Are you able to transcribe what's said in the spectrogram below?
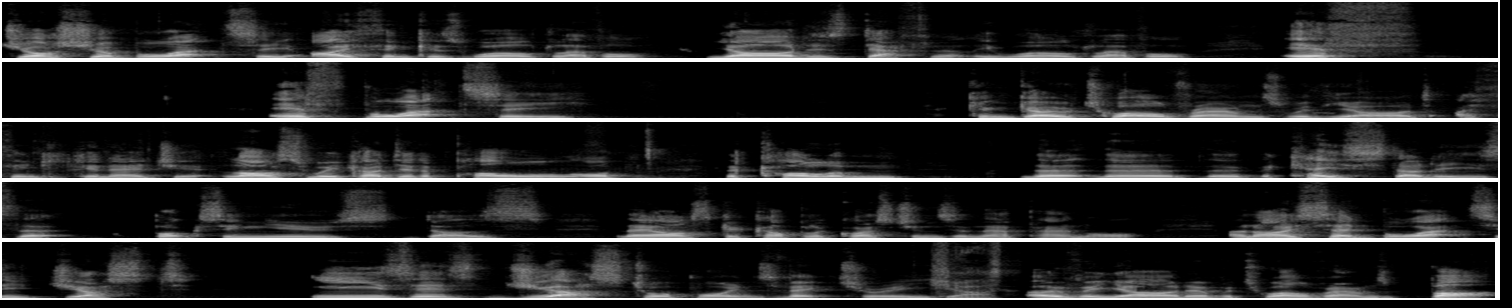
Joshua Buatsi, I think, is world level. Yarde is definitely world level. If if Buatsi can go 12 rounds with Yarde, I think he can edge it. Last week I did a poll or the column the, the, the, the case studies that Boxing News does. They ask a couple of questions in their panel. And I said Buatsi just eases just to a points victory just. over Yarde over 12 rounds. But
